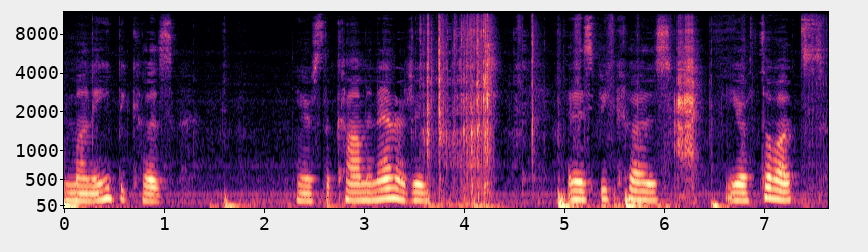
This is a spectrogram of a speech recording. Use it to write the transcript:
money because here's the common energy it is because your thoughts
